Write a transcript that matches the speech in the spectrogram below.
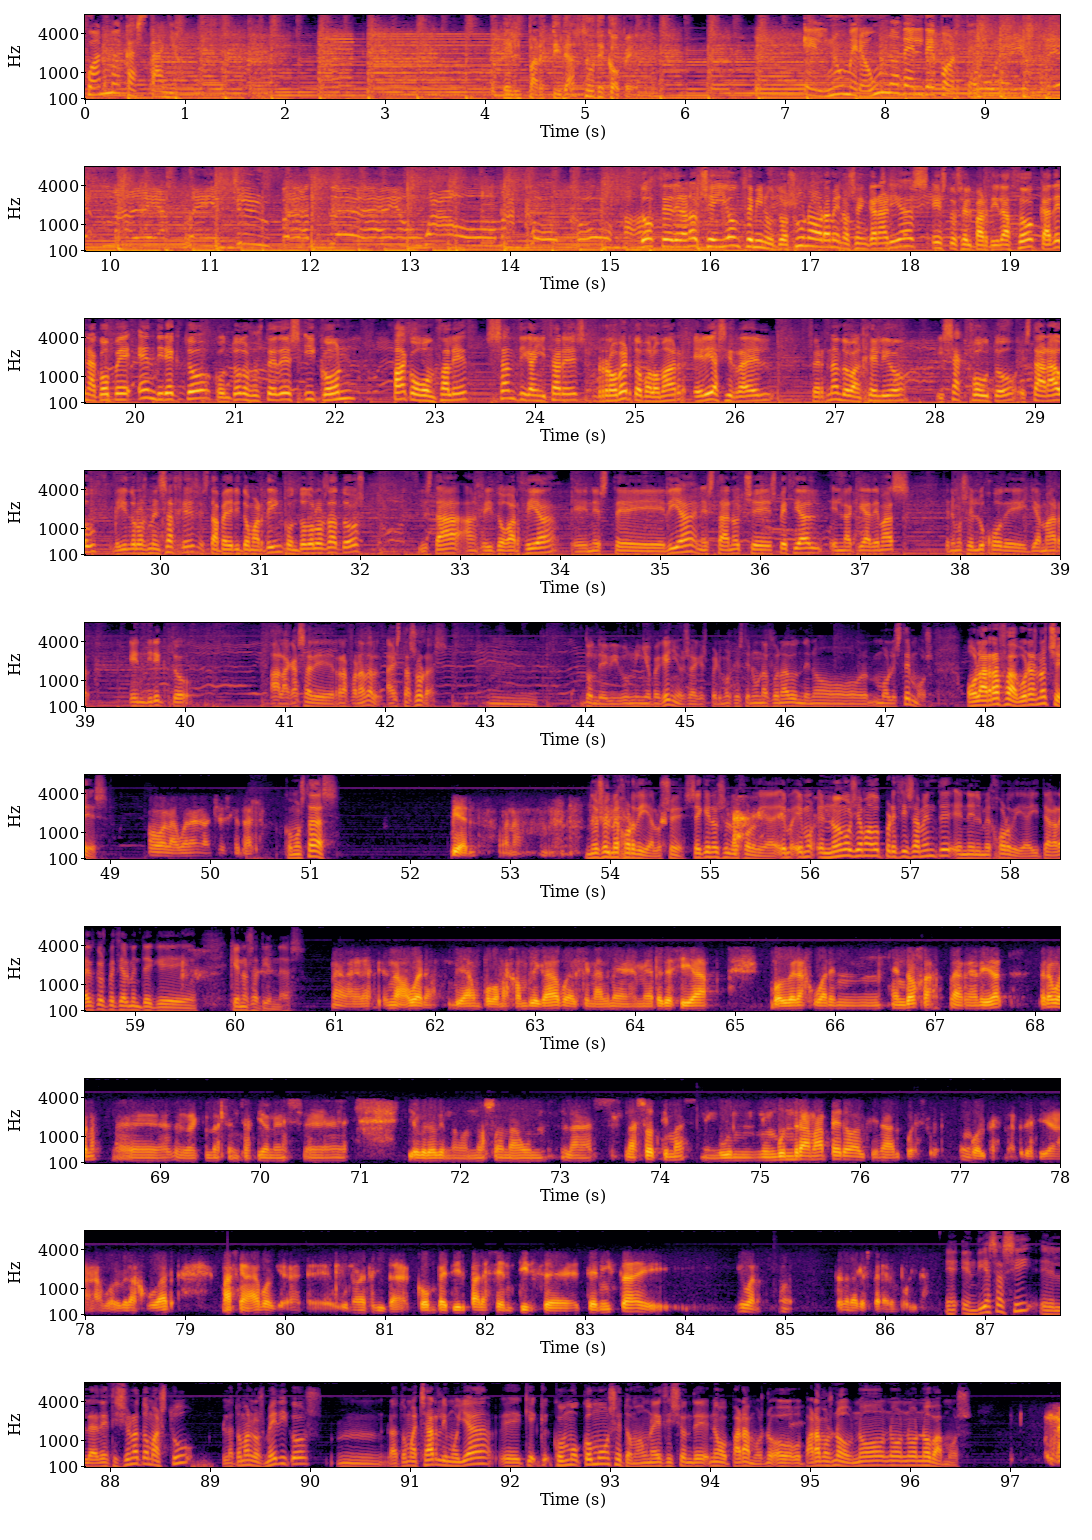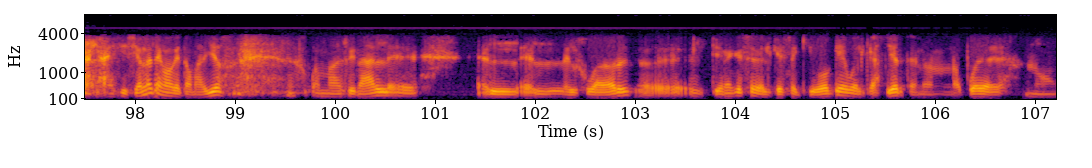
Juanma Castaño. El partidazo de Cope. El número uno del deporte. 12 de la noche y 11 minutos, una hora menos en Canarias. Esto es el partidazo, cadena Cope en directo con todos ustedes y con Paco González, Santi Gañizares, Roberto Palomar, Elías Israel, Fernando Evangelio, Isaac Fouto, está Arauz leyendo los mensajes, está Pedrito Martín con todos los datos y está Angelito García en este día, en esta noche especial en la que además tenemos el lujo de llamar en directo a la casa de Rafa Nadal a estas horas. Mm, donde vive un niño pequeño, o sea que esperemos que esté en una zona donde no molestemos. Hola Rafa, buenas noches. Hola, buenas noches, ¿qué tal? ¿Cómo estás? Bien, bueno. No es el mejor día, lo sé, sé que no es el mejor día. Hem- hemo- no hemos llamado precisamente en el mejor día y te agradezco especialmente que, que nos atiendas. Nada, gracias. No, bueno, día un poco más complicado, porque al final me, me apetecía volver a jugar en, en Doha, la realidad. Pero bueno, eh, verdad que las sensaciones eh, yo creo que no, no son aún las, las óptimas, ningún ningún drama, pero al final pues un golpe. Me apetecía volver a jugar, más que nada porque eh, uno necesita competir para sentirse tenista y, y bueno, tendrá que esperar un poquito. En, en días así, eh, ¿la decisión la tomas tú? ¿La toman los médicos? Mm, ¿La toma Charlie Moyá? Eh, ¿qué- qué- cómo, ¿Cómo se toma una decisión de no, paramos, no, o paramos no, no, no, no, no vamos? La decisión la tengo que tomar yo. Juanma, al final eh, el, el, el jugador eh, tiene que ser el que se equivoque o el que acierte. No, no puede, no,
